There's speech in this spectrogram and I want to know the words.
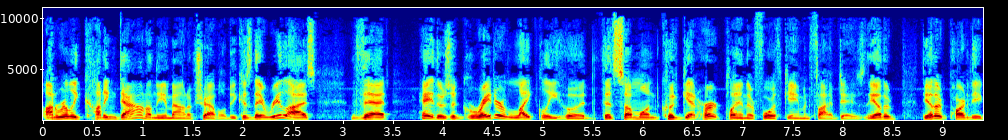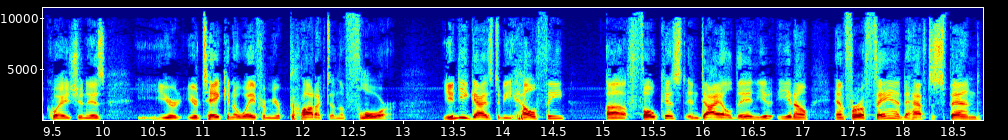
on really cutting down on the amount of travel because they realize that hey, there's a greater likelihood that someone could get hurt playing their fourth game in five days. The other the other part of the equation is you're you're taking away from your product on the floor. You need guys to be healthy, uh, focused, and dialed in. You you know, and for a fan to have to spend,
